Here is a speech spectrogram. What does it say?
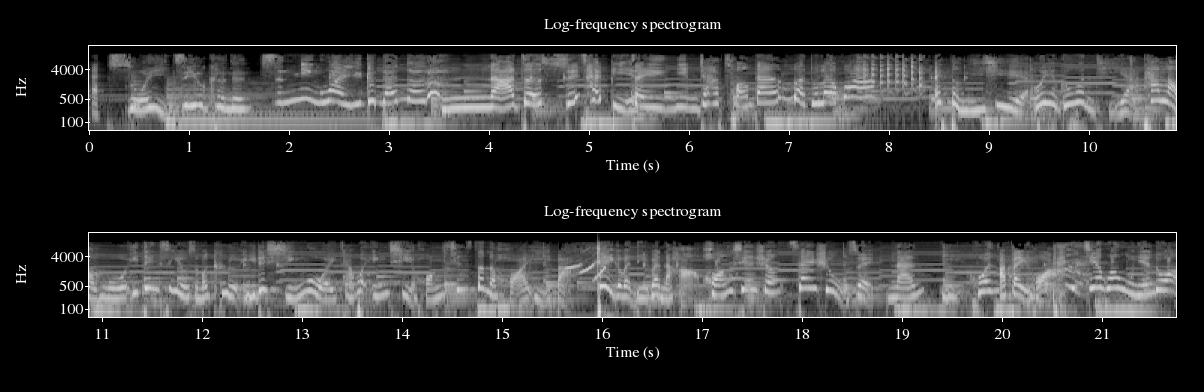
所以只有可能是另外一个男人拿着水彩笔在你们家床单乱涂乱画。哎，等一下，我有个问题呀，他老婆一定是有什么可疑的行为，才会引起黄先生的怀疑吧？这个问题问得好，黄先生三十五岁，男，已婚。啊，废话，结婚五年多，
